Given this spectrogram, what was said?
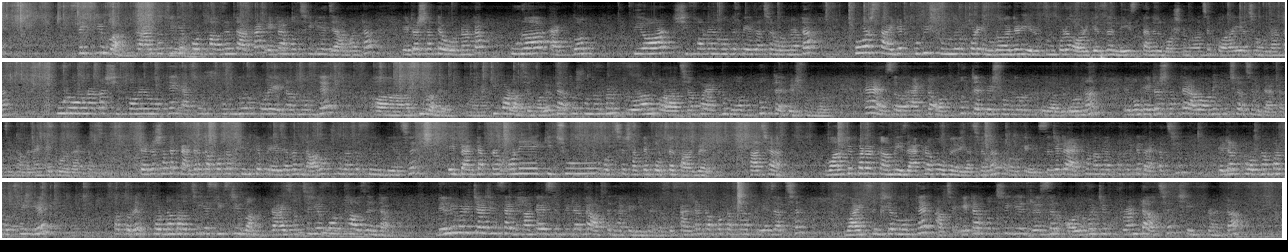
সিক্সটি ওয়ান প্রাইস হচ্ছে গিয়ে ফোর থাউজেন্ড টাকা। এটা হচ্ছে গিয়ে জামাটা। এটার সাথে ওড়নাটা পুরো একদম পিওর শিফনের মধ্যে পেয়ে যাচ্ছেন ওড়নাটা। ফোর সাইডেড খুবই সুন্দর করে এমব্রয়ডারি এরকম করে অর্গেনজার লেস প্যানেল বসানো আছে, করাই আছে ওড়নাটা। পুরো ওড়নাটা শিফনের মধ্যে এত সুন্দর করে এটার মধ্যে কি বলে মানে কি করা আছে বলে তো? এত সুন্দর করে ফ্লোরাল করা আছে। আপু একদম অদ্ভুত টাইপের সুন্দর। হ্যাঁ সো একটা অদ্ভুত টাইপের সুন্দর ওড়না। এবং এটার সাথে আরও অনেক কিছু আছে, আমি দেখাচ্ছি তাহলে, একে করে দেখাচ্ছি। তো এটার সাথে প্যান্টের কাপড়টা সিল্কে পেয়ে যাবেন। দারুণ সুন্দর একটা সিল্ক দিয়েছে। এই প্যান্টটা আপনার অনেক কিছু হচ্ছে সাথে করতে পারবেন। আচ্ছা ওয়ালপেপার আর কামিজ একরকম হয়ে গেছে, না? ওকে সো যেটা এখন আমি আপনাদেরকে দেখাচ্ছি, এটার কোড নাম্বার হচ্ছে গিয়ে কত কোড নাম্বার হচ্ছে গিয়ে সিক্সটি ওয়ান প্রাইস হচ্ছে গিয়ে ফোর থাউজেন্ড টাকা। ডেলিভারি চার্জ ইনসাইড ঢাকা এসিপি টাকা আউটসাইড ঢাকা এটি টাকা। তো প্যান্টের কাপড়টা আপনারা পেয়ে যাচ্ছেন হোয়াইট সিল্কের মধ্যে। আচ্ছা এটা হচ্ছে গিয়ে ড্রেসের অল ওভার যে ফ্রন্টটা আছে, সেই ফ্রন্টটা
